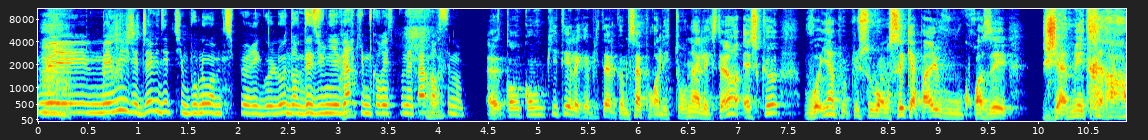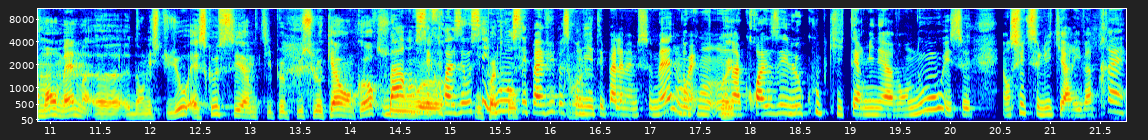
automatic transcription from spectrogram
Mais, mais oui, j'ai déjà eu des petits boulots un petit peu rigolos dans des univers qui me correspondaient pas forcément. Euh, Quand, quand vous quittez la capitale comme ça pour aller tourner à l'extérieur, est-ce que vous voyez un peu plus souvent? On sait qu'à Paris, vous vous croisez jamais, très rarement même, euh, dans les studios. Est-ce que c'est un petit peu plus le cas en Corse Bah, ou, on s'est euh, croisés aussi. Nous, on trop s'est pas vus parce qu'on n'y était pas la même semaine. Donc, Ouais. on, on Ouais. a croisé le couple qui terminait avant nous et, ce- et ensuite celui qui arrive après.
